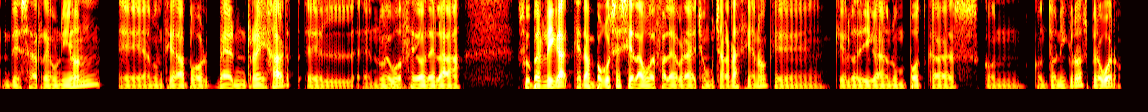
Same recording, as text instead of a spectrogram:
de esa reunión eh, anunciada por Bernd Reichardt, el, el, nuevo CEO de la Superliga, que tampoco sé si a la UEFA le habrá hecho mucha gracia, ¿no? Que, que lo diga en un podcast con, con Tony Cross, pero bueno.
